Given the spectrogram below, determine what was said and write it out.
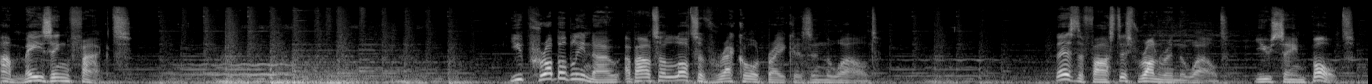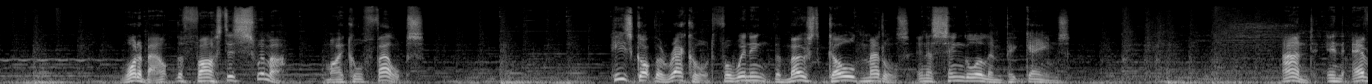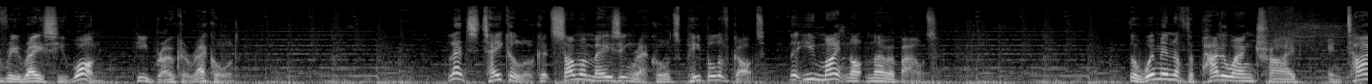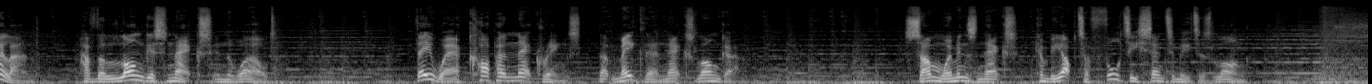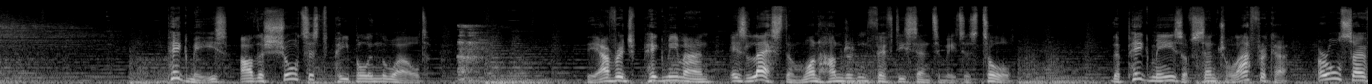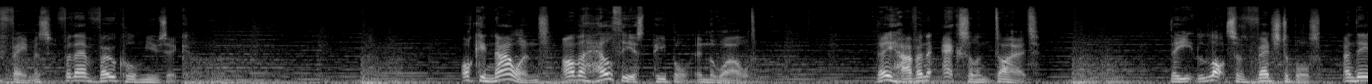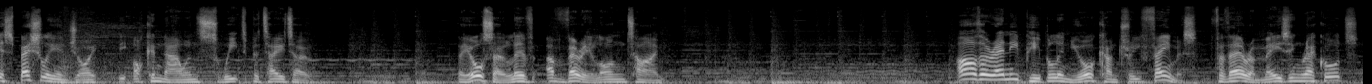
Amazing Facts You probably know about a lot of record breakers in the world. There's the fastest runner in the world, Usain Bolt. What about the fastest swimmer, Michael Phelps? He's got the record for winning the most gold medals in a single Olympic Games. And in every race he won, he broke a record. Let's take a look at some amazing records people have got that you might not know about. The women of the Padaung tribe in Thailand have the longest necks in the world. They wear copper neck rings that make their necks longer. Some women's necks can be up to 40 centimeters long. Pygmies are the shortest people in the world. The average pygmy man is less than 150 centimeters tall. The Pygmies of Central Africa are also famous for their vocal music. Okinawans are the healthiest people in the world. They have an excellent diet. They eat lots of vegetables and they especially enjoy the Okinawan sweet potato. They also live a very long time. Are there any people in your country famous for their amazing records?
